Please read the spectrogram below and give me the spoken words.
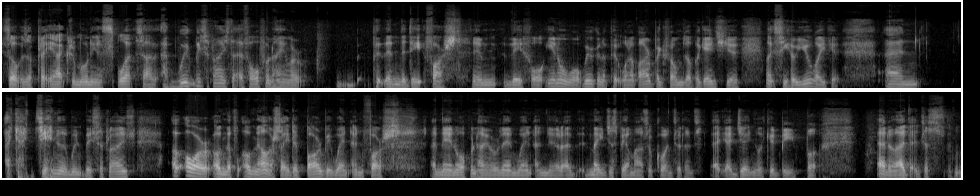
So it was a pretty acrimonious split. So I, I wouldn't be surprised that if Oppenheimer put in the date first, um, they thought, you know what, we're going to put one of our big films up against you. Let's see how you like it. And I, I genuinely wouldn't be surprised. Or on the on the other side, if Barbie went in first, and then Oppenheimer then went in there. It might just be a massive coincidence. It, it genuinely could be, but I don't know. I just a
